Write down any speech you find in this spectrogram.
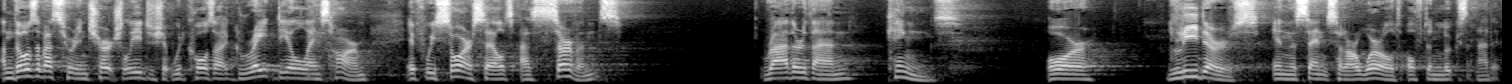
And those of us who are in church leadership would cause a great deal less harm if we saw ourselves as servants rather than kings or leaders in the sense that our world often looks at it.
